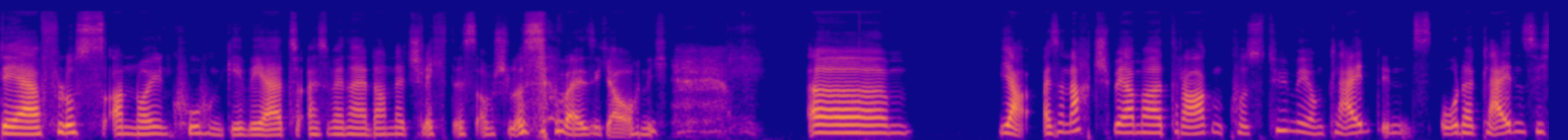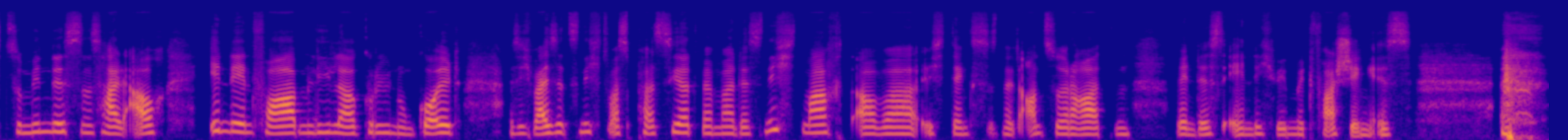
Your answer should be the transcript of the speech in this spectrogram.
der Fluss an neuen Kuchen gewährt. Also, wenn er dann nicht schlecht ist am Schluss, weiß ich auch nicht. Ähm, ja, also Nachtschwärmer tragen Kostüme und kleiden oder kleiden sich zumindestens halt auch in den Farben Lila, Grün und Gold. Also, ich weiß jetzt nicht, was passiert, wenn man das nicht macht, aber ich denke, es ist nicht anzuraten, wenn das ähnlich wie mit Fasching ist.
